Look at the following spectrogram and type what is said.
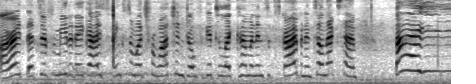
All right, that's it for me today, guys. Thanks so much for watching. Don't forget to like, comment, and subscribe. And until next time, bye!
